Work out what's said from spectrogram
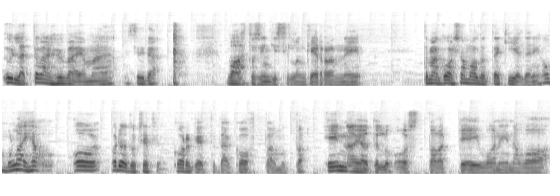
yllättävän hyvä ja mä siitä vahtosinkin silloin kerran, niin tämän on samalta tekijältä, niin on mulla ihan odotukset korkeat tätä kohtaa, mutta en ajatellut ostaa Day Oneina, vaan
